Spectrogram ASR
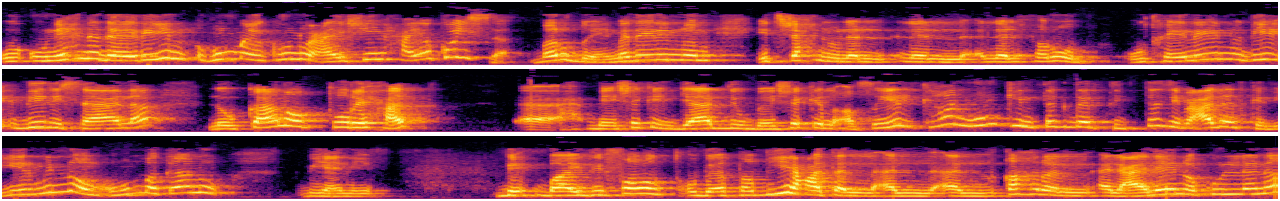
ونحن دايرين هم يكونوا عايشين حياة كويسة برضه يعني ما دايرين إنهم يتشحنوا لل... لل... للحروب. وتخيلي إنه دي دي رسالة لو كانت طرحت بشكل جادي وبشكل أصيل كان ممكن تقدر تجتذب عدد كبير منهم. وهم كانوا يعني by default وبطبيعة القهر اللي علينا كلنا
